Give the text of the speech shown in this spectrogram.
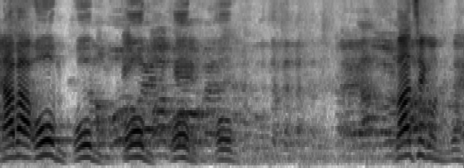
Na, aber oben, oben, oben, oben, oben. Warte Sekunde.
